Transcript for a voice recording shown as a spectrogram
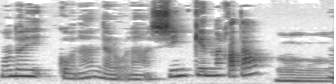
本当に、こうなんだろうな、真剣な方？うんう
